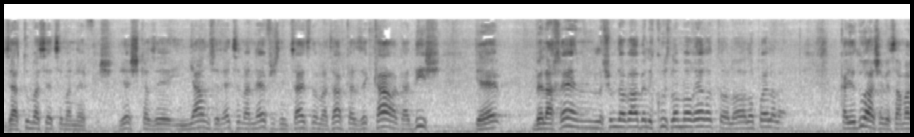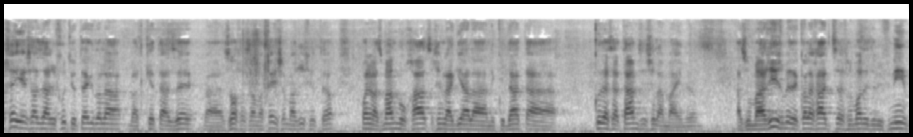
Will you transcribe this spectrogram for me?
זה התומאס עצם הנפש. יש כזה עניין של עצם הנפש נמצא אצלו במצב כזה קר, גדיש, yeah, ולכן שום דבר בליכוס לא מעורר אותו, לא, לא פועל עליו. כידוע שבסמכי יש על זה אריכות יותר גדולה בקטע הזה, בזוכר סמכי שמעריך יותר. פה עם הזמן מאוחר צריכים להגיע לנקודת נקודת הטעמציה של המים. אז הוא מעריך בזה, כל אחד צריך ללמוד את זה בפנים,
